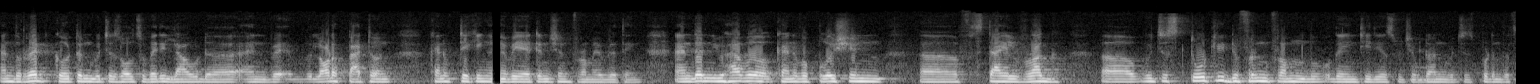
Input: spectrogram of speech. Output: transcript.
and the red curtain, which is also very loud uh, and a lot of pattern, kind of taking away attention from everything. And then you have a kind of a Persian style rug, uh, which is totally different from the, the interiors which you've done, which is put in the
